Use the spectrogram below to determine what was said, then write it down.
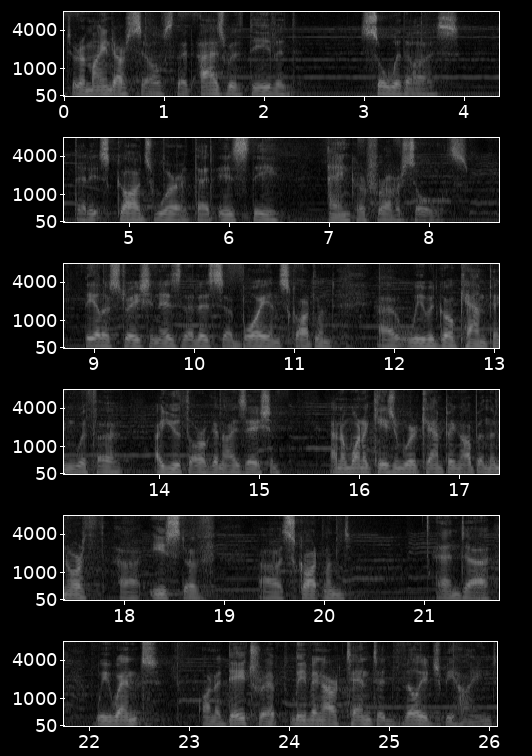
to remind ourselves that, as with David, so with us, that it's God's Word that is the anchor for our souls. The illustration is that as a boy in Scotland, uh, we would go camping with a, a, youth organization. And on one occasion, we were camping up in the north uh, east of uh, Scotland. And uh, we went on a day trip, leaving our tented village behind.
